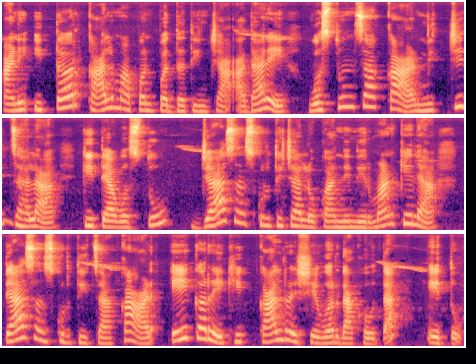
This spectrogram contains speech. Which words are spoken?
आणि इतर कालमापन पद्धतींच्या आधारे वस्तूंचा काळ निश्चित झाला की त्या वस्तू ज्या संस्कृतीच्या लोकांनी निर्माण केल्या त्या संस्कृतीचा काळ एकरेखी कालरेषेवर दाखवता येतो.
